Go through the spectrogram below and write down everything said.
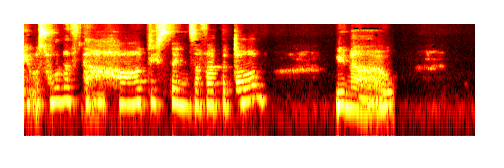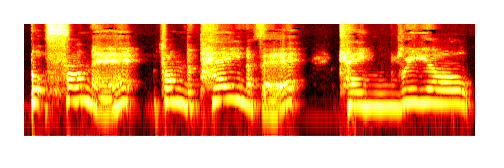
it was one of the hardest things I've ever done, you know. But from it, from the pain of it, came real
